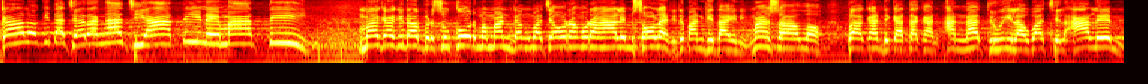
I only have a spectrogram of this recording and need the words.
Kalau kita jarang ngaji, hati nih mati. Maka kita bersyukur memandang wajah orang-orang alim soleh di depan kita ini. Masya Allah. Bahkan dikatakan anadru ila wajil alim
